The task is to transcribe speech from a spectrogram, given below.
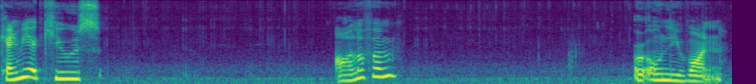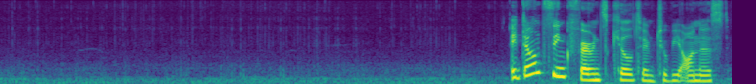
Can we accuse all of them? Or only one? I don't think Ferenc killed him, to be honest.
